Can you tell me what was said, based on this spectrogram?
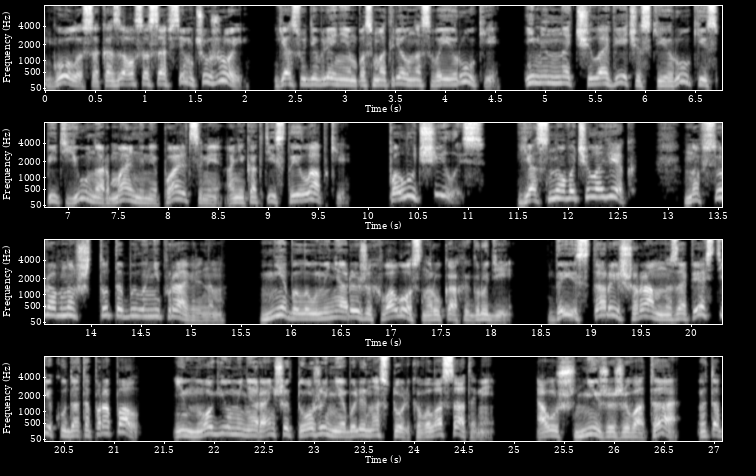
Голос оказался совсем чужой. Я с удивлением посмотрел на свои руки. Именно человеческие руки с пятью нормальными пальцами, а не когтистые лапки. Получилось! Я снова человек! Но все равно что-то было неправильным. Не было у меня рыжих волос на руках и груди. Да и старый шрам на запястье куда-то пропал. И ноги у меня раньше тоже не были настолько волосатыми. А уж ниже живота – это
